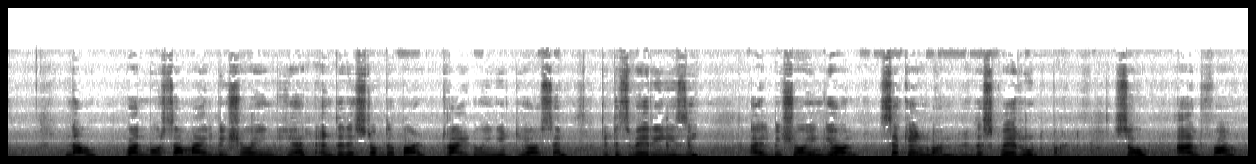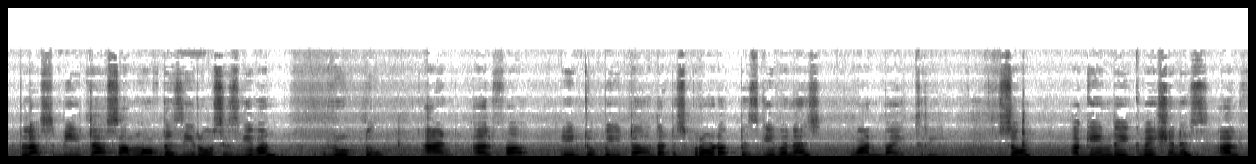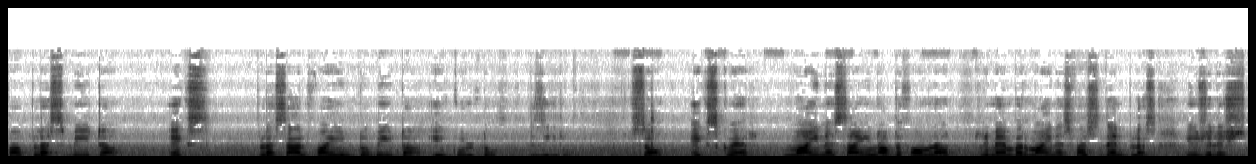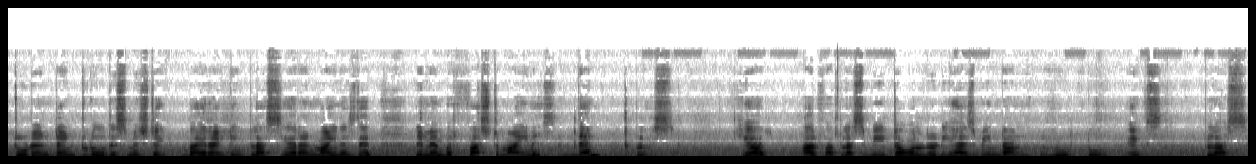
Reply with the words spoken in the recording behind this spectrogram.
Now one more sum I will be showing here and the rest of the part. Try doing it yourself. It is very easy. I will be showing you all second one the square root part. So alpha plus beta sum of the zeros is given. Root 2 and alpha into beta that is product is given as 1 by 3 so again the equation is alpha plus beta x plus alpha into beta equal to 0 so x square minus sign of the formula remember minus first then plus. Usually student tend to do this mistake by writing plus here and minus there. Remember first minus then plus. Here alpha plus beta already has been done. Root 2 x plus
